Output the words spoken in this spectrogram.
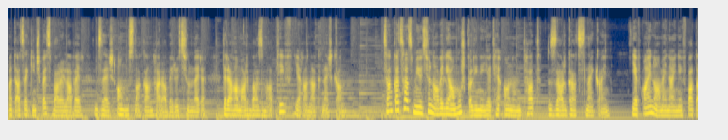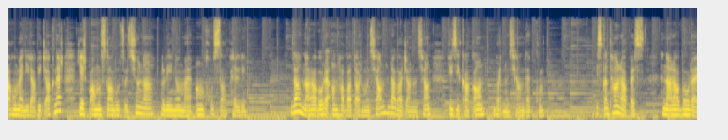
Մտածեք ինչպես բարելավել ձեր ամուսնական հարաբերությունները։ Դրա համար բազմաթիվ եղանակներ կան։ Ցանկացած միություն ավելի ամուր կլինի, եթե անընդհատ զարգացնեք այն եւ այնուամենայնիվ պատահում են իրավիճակներ, երբ ամուսնալուծությունը լինում է անխուսափելի։ Դա հնարավոր է անհավատարմության, դավաճանության, ֆիզիկական բռնության դեպքում։ Իսկ ընդհանրապես հնարավոր է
